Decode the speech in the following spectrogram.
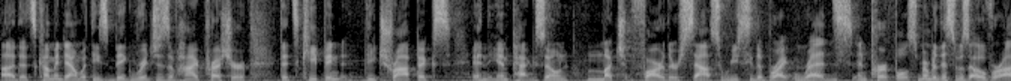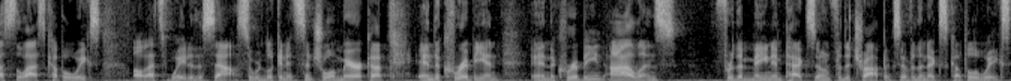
uh, that's coming down with these big ridges of high pressure that's keeping the tropics and the impact zone much farther south. So we see the bright reds and purples. Remember, this was over us the last couple weeks. Oh, that's way to the south. So we're looking at Central America and the Caribbean and the Caribbean islands for the main impact zone for the tropics over the next couple of weeks.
